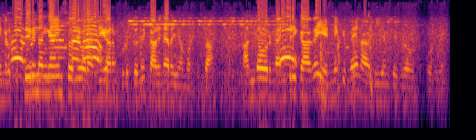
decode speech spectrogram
எங்களுக்கு திருநங்கைன்னு சொல்லி ஒரு அங்கீகாரம் கொடுத்தது கலைஞர் ஐயா மட்டும்தான். அந்த ஒரு நன்றிக்காக என்னைக்குமே நான் டிஎம்கேக்கு ஓட்டு போடுவேன்.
